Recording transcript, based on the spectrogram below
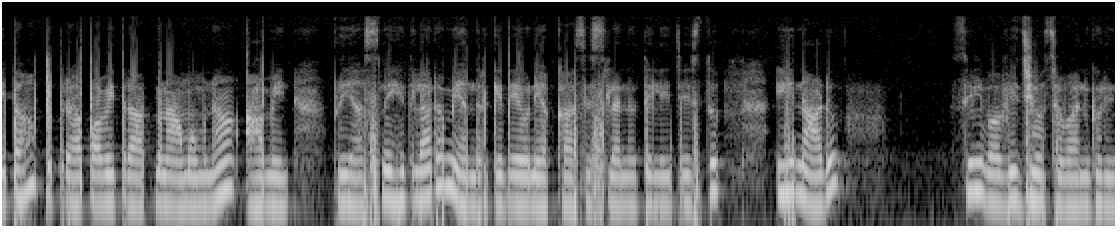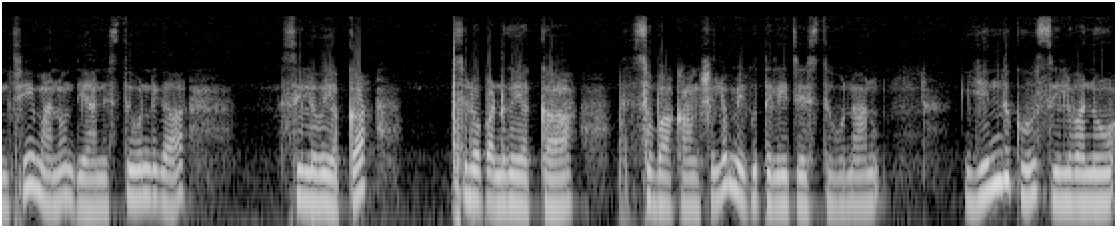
పిత పుత్ర పవిత్ర ఆత్మనామమున ఆమెన్. ప్రియ స్నేహితులారా మీ అందరికీ దేవుని యొక్క ఆశీస్సులను తెలియజేస్తూ ఈనాడు సిల్వ విజయోత్సవాన్ని గురించి మనం ధ్యానిస్తూ ఉండగా సిలువ యొక్క సిలువ పండుగ యొక్క శుభాకాంక్షలు మీకు తెలియజేస్తూ ఉన్నాను. ఎందుకు సిలువను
